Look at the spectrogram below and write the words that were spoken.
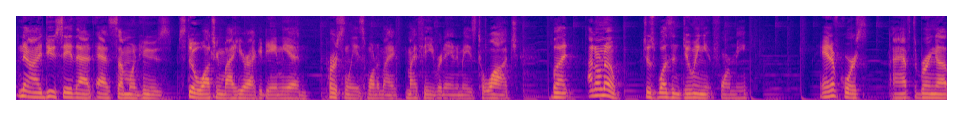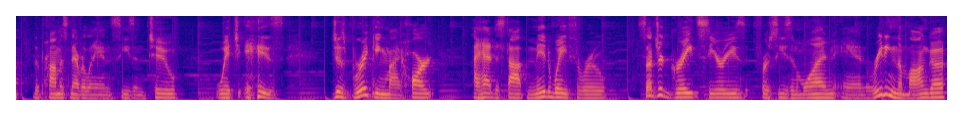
Now, I do say that as someone who's still watching My Hero Academia, and personally, it's one of my my favorite animes to watch. But I don't know, just wasn't doing it for me. And of course, I have to bring up The Promised Neverland season two, which is just breaking my heart I had to stop midway through. Such a great series for season one, and reading the manga,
